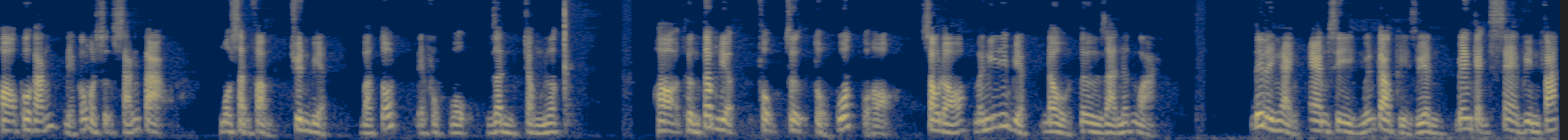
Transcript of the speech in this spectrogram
Họ cố gắng để có một sự sáng tạo, một sản phẩm chuyên biệt và tốt để phục vụ dân trong nước. Họ thường tâm niệm phụng sự tổ quốc của họ, sau đó mới nghĩ đến việc đầu tư ra nước ngoài. Đây là hình ảnh MC Nguyễn Cao Kỳ Duyên bên cạnh xe VinFast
